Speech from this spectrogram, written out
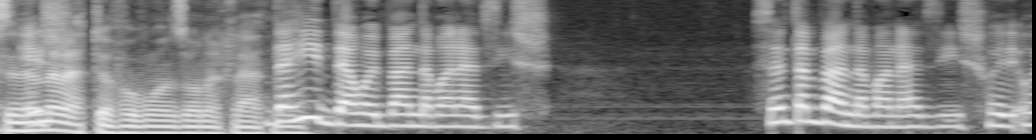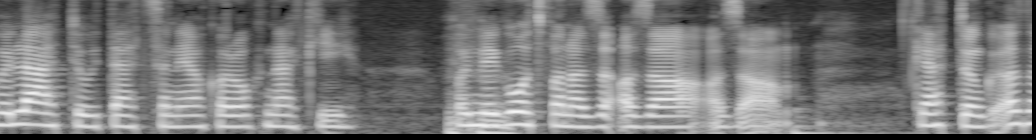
Szerintem és- nem ettől fog vonzónak látni. De hidd el, hogy benne van ez is. Szerintem benne van ez is, hogy, hogy látja, hogy tetszeni akarok neki. Hogy még ott van az, a- az a, az a kettőnk, az,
